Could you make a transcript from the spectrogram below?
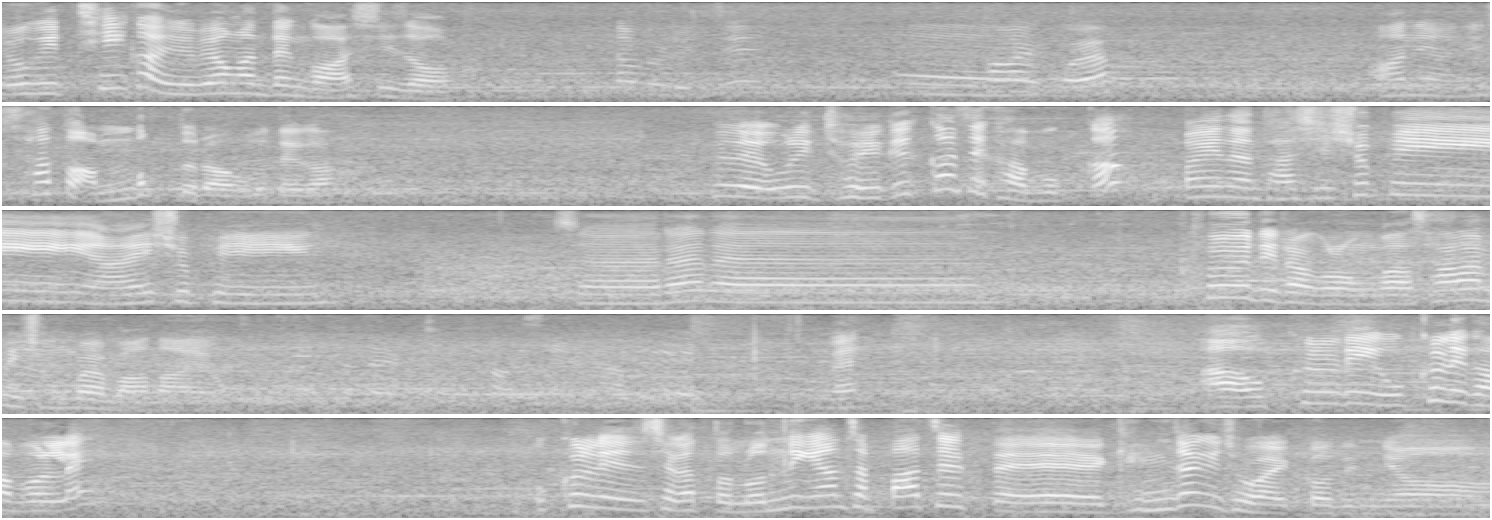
여기 티가 유명한 데인 거 아시죠? WG? 어. 사갈 거야? 아니 아니 사도 안 먹더라고 내가 근데 우리 저희 끝까지 가볼까? 저희는 다시 쇼핑 아이 쇼핑 짜라란 토요일이라 그런가 사람이 정말 많아요 왜? 아 오클리 오클리 가볼래? 오클리 제가 또 런닝에 한참 빠질 때 굉장히 좋아했거든요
